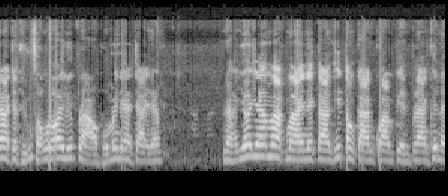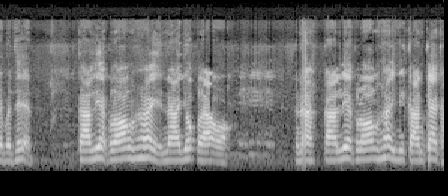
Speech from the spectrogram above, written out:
น่าจะถึงสองร้อยหรือเปล่า ผมไม่แน่ใจนะนะเยอะแยะมากมายในการที่ต้องการความเปลี่ยนแปลงขึ้นในประเทศ การเรียกร้องให้นายกลาออกนะการเรียกร้องให้มีการแก้ไข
